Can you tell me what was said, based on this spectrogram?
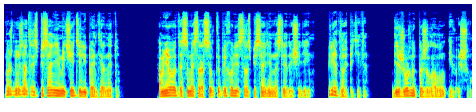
Можно узнать расписание мечети или по интернету. А мне вот СМС-рассылка приходит с расписанием на следующий день. Приятного аппетита. Дежурно пожелал он и вышел.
